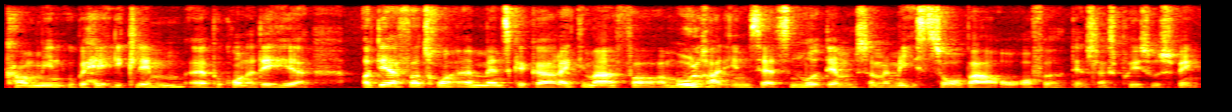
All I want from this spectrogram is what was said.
komme i en ubehagelig klemme øh, på grund af det her. Og derfor tror jeg, at man skal gøre rigtig meget for at målrette indsatsen mod dem, som er mest sårbare over for den slags prisudsving.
